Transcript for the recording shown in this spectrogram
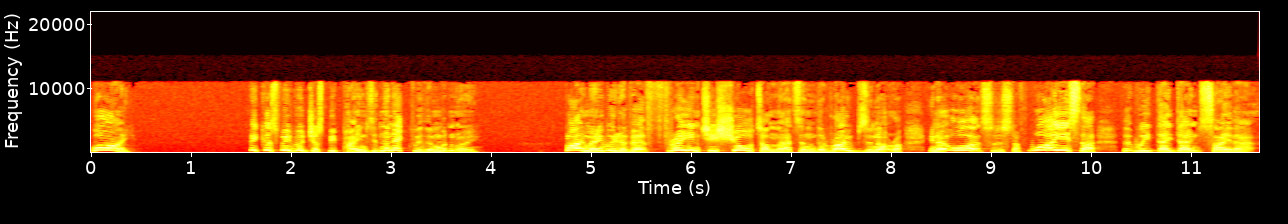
Why? Because we would just be pains in the neck with them, wouldn't we? Blimey, we'd have got three inches short on that, and the robes are not right. You know, all that sort of stuff. Why is that that we, they don't say that?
